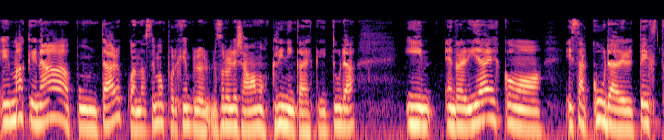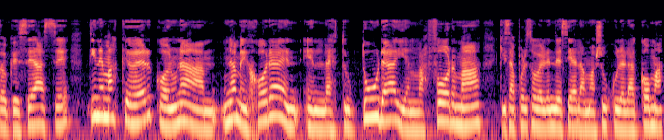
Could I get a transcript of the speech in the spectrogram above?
es más que nada apuntar cuando hacemos, por ejemplo, nosotros le llamamos clínica de escritura, y en realidad es como esa cura del texto que se hace, tiene más que ver con una, una mejora en, en la estructura y en la forma, quizás por eso Belén decía la mayúscula, la coma,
